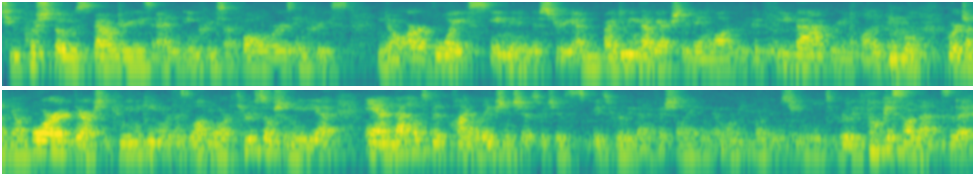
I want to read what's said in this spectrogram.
to push those boundaries and increase our followers, increase you know our voice in the industry, and by doing that, we actually gain a lot of really good feedback. We're getting a lot of people who are jumping on board. They're actually communicating with us a lot more through social media, and that helps with client relationships, which is is really beneficial. And I think that more people in the industry need to really focus on that, so that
